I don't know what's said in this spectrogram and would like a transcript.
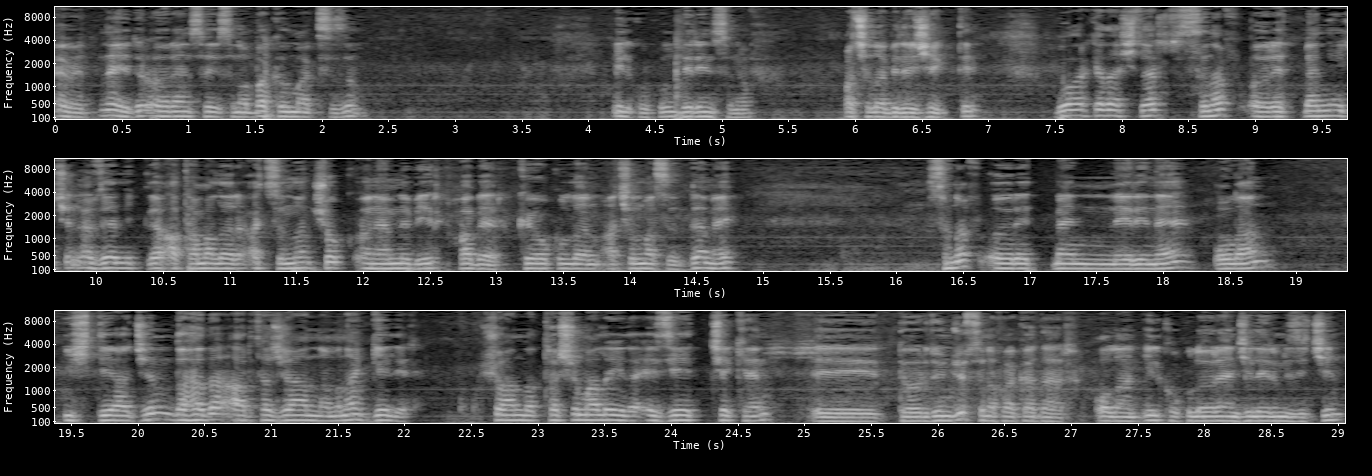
Evet neydi? Öğrenci sayısına bakılmaksızın ilkokul birinci sınıf açılabilecekti. Bu arkadaşlar sınıf öğretmenliği için özellikle atamaları açısından çok önemli bir haber. Köy okullarının açılması demek sınıf öğretmenlerine olan ihtiyacın daha da artacağı anlamına gelir. Şu anda taşımalıyla eziyet çeken e, 4. sınıfa kadar olan ilkokul öğrencilerimiz için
